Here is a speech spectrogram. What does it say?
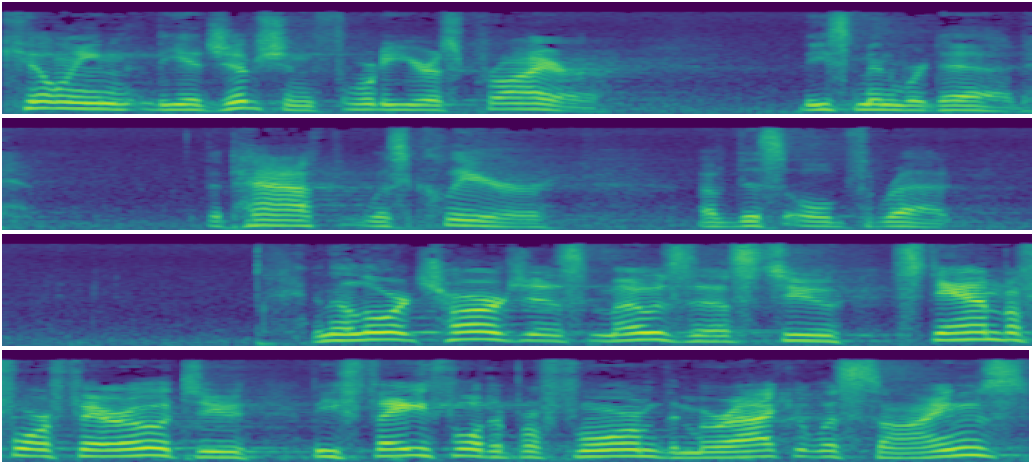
killing the Egyptian 40 years prior. These men were dead. The path was clear of this old threat. And the Lord charges Moses to stand before Pharaoh to be faithful to perform the miraculous signs.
